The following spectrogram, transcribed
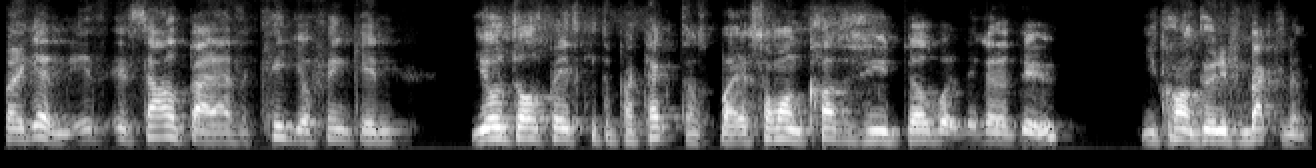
But again, it, it sounds bad. As a kid, you're thinking your job's basically to protect us. But if someone cusses you, does what they're gonna do, you can't do anything back to them.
